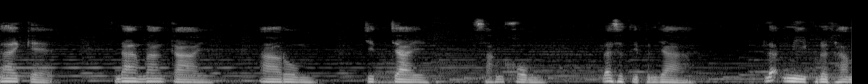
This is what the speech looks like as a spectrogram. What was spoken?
ได้แก่ ด้านร่างกาย อารมณ์ จิตใจ สังคม และสติปัญญา และมีคุณธรรม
